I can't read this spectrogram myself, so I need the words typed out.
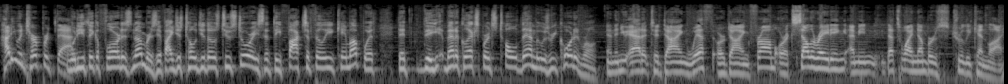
How do you interpret that? What do you think of Florida's numbers? If I just told you those two stories that the Fox affiliate came up with, that the medical experts told them it was recorded wrong. and then you add it to dying with or dying from or accelerating. I mean, that's why numbers truly can lie.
